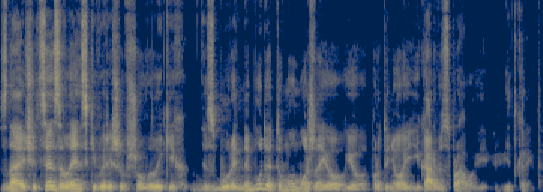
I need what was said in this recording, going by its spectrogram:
знаючи це, Зеленський вирішив, що великих збурень не буде, тому можна його, його проти нього і карну справу відкрити.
